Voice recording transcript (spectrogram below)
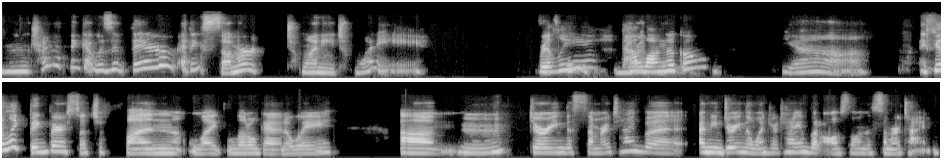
I'm trying to think I was it there I think summer 2020 really? That long ago? Yeah. I feel like Big Bear is such a fun like little getaway um, mm-hmm. during the summertime, but I mean during the wintertime, but also in the summertime.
